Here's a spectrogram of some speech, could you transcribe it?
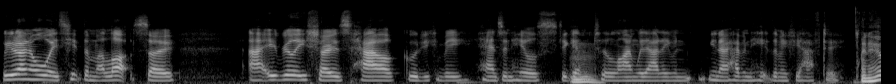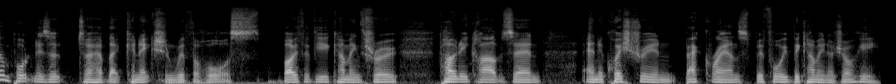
We don't always hit them a lot, so uh, it really shows how good you can be hands and heels to get them to the line without even you know having to hit them if you have to. And how important is it to have that connection with the horse? Both of you coming through pony clubs and, and equestrian backgrounds before you becoming a jockey.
